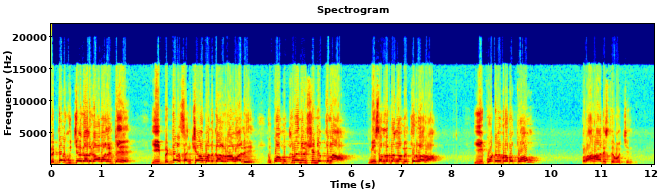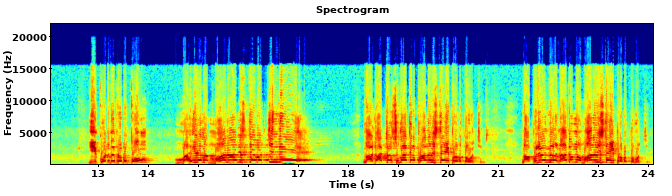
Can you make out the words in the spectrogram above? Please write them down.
బిడ్డలకు ఉద్యోగాలు కావాలంటే ఈ బిడ్డల సంక్షేమ పథకాలు రావాలి. ఇంకో ముఖ్యమైన విషయం చెప్తున్నా మీ సందర్భంగా మిత్రులారా ఈ కూటమి ప్రభుత్వం ప్రాణాలిస్తే వచ్చింది. ఈ కూటమి ప్రభుత్వం మహిళల మానాలిస్తే వచ్చింది. నా డాక్టర్ సుధాకర్ ప్రాణమిస్తే ఈ ప్రభుత్వం వచ్చింది. నా పులివెందుల నాగమ్మ మానవిస్తే ఈ ప్రభుత్వం వచ్చింది.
